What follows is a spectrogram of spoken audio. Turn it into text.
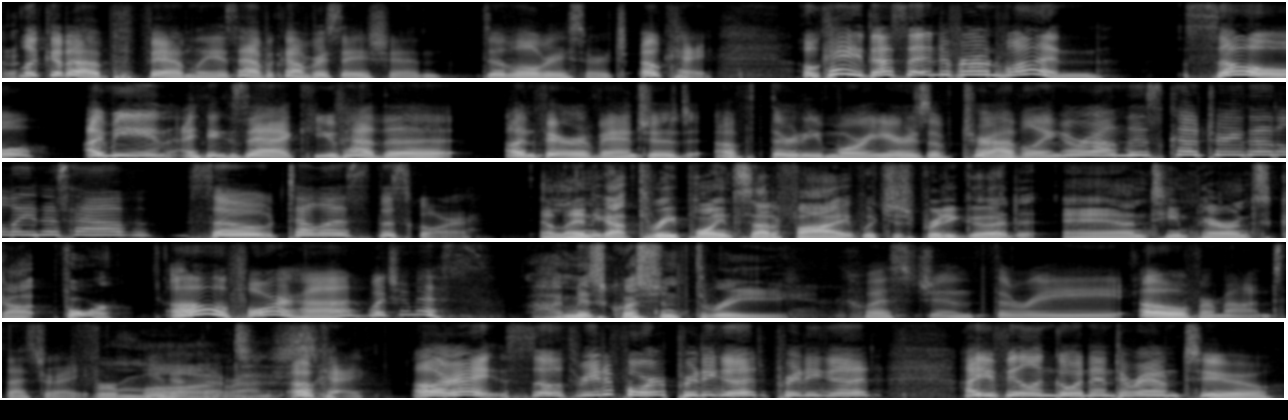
look it up, families. Have a conversation. Do a little research. Okay. Okay. That's the end of round one. So, I mean, I think, Zac, you've had the unfair advantage of 30 more years of traveling around this country that Elena's have. So tell us the score. Elena got three points out of five, which is pretty good. And Team Parents got four. Oh, four, huh? What'd you miss? I missed question three. Question three. Oh, Vermont. That's right. You got Vermont. that wrong. Okay. All right. So three to four. Pretty good. Pretty good. How you feeling going into round two?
